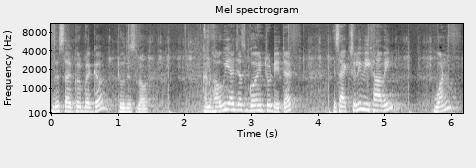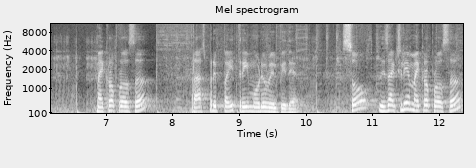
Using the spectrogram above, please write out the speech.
this circuit breaker to this load and how we are just going to detect is actually we having one microprocessor raspberry pi 3 module will be there. So this is actually a microprocessor.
